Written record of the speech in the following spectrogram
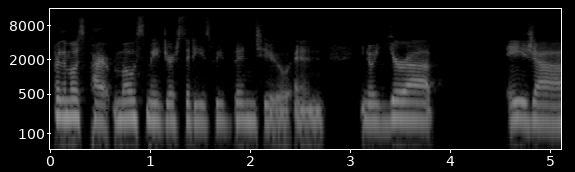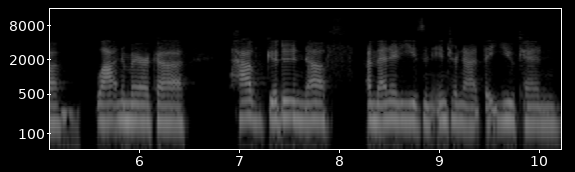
for the most part most major cities we've been to in you know europe asia latin america have good enough amenities and internet that you can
